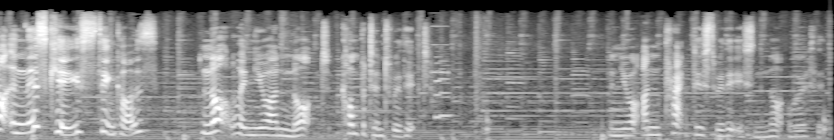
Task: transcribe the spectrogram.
Not in this case, Tinkos. Not when you are not competent with it. When you are unpracticed with it, it's not worth it.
